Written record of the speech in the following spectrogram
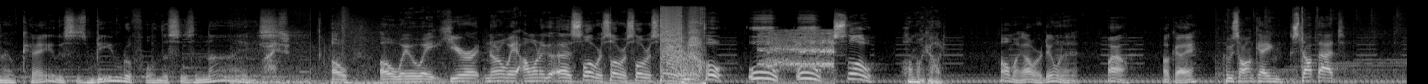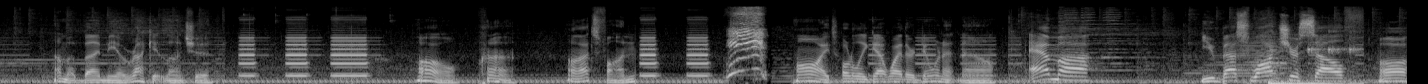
okay, this is beautiful. This is nice. Oh, oh, wait, wait, wait. Here, no, no, wait. I want to go uh, slower, slower, slower, slower. Oh, oh, oh, slow. Oh my god. Oh my god, we're doing it. Wow. Okay. Who's honking? Stop that. I'm gonna buy me a rocket launcher. Oh, huh. Oh, that's fun. Oh, I totally get why they're doing it now. Emma! You best watch yourself. Oh,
